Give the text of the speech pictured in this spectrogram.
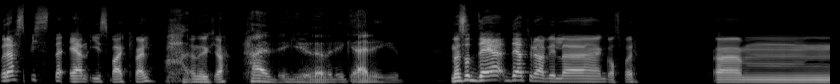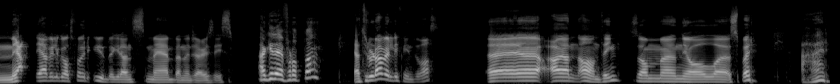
hvor jeg spiste én is hver kveld en uke. Herregud, Henrik. Herregud. Men så det, det tror jeg ville gått for. Um, ja, jeg ville gått for ubegrenset med Ben Jerry's is. Er ikke det flott, da? Jeg tror det er veldig fint, Jonas. Uh, en annen ting som Njål eh, spør, er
